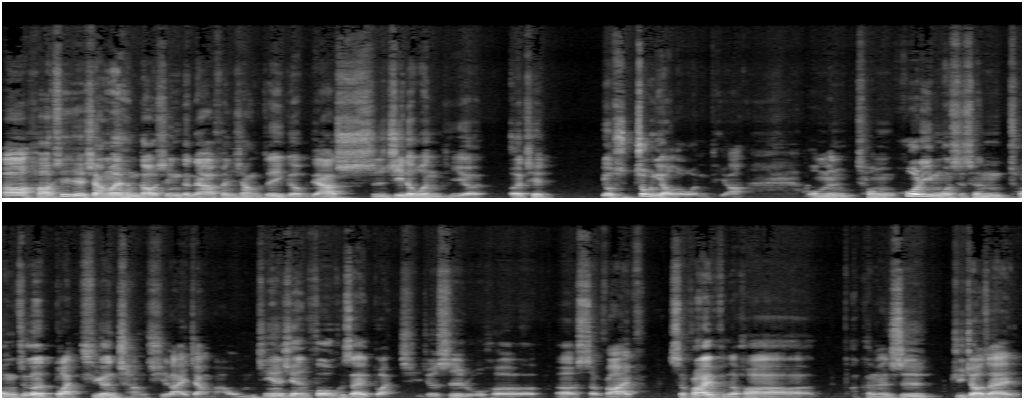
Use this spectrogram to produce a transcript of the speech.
哦，好，谢谢祥威，很高兴跟大家分享这个比较实际的问题，而而且又是重要的问题啊。我们从获利模式从从这个短期跟长期来讲吧。我们今天先 focus 在短期，就是如何呃 survive。survive 的话，可能是聚焦在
